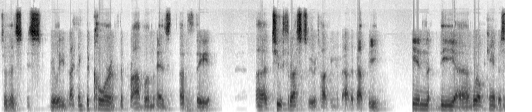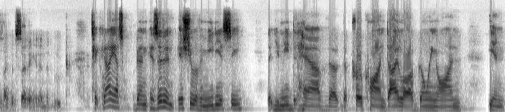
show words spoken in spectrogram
So that's is really, I think, the core of the problem as of the uh, two thrusts we were talking about, about the in the uh, world campus type of setting and in the MOOC. Can, can I ask, Ben, is it an issue of immediacy that you need to have the, the pro-con dialogue going on in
